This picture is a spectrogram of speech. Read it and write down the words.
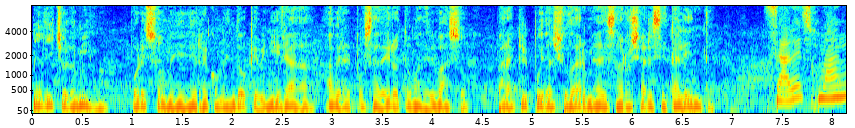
me ha dicho lo mismo, por eso me recomendó que viniera a ver al posadero Tomás del Vaso, para que él pueda ayudarme a desarrollar ese talento. ¿Sabes, Juan?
